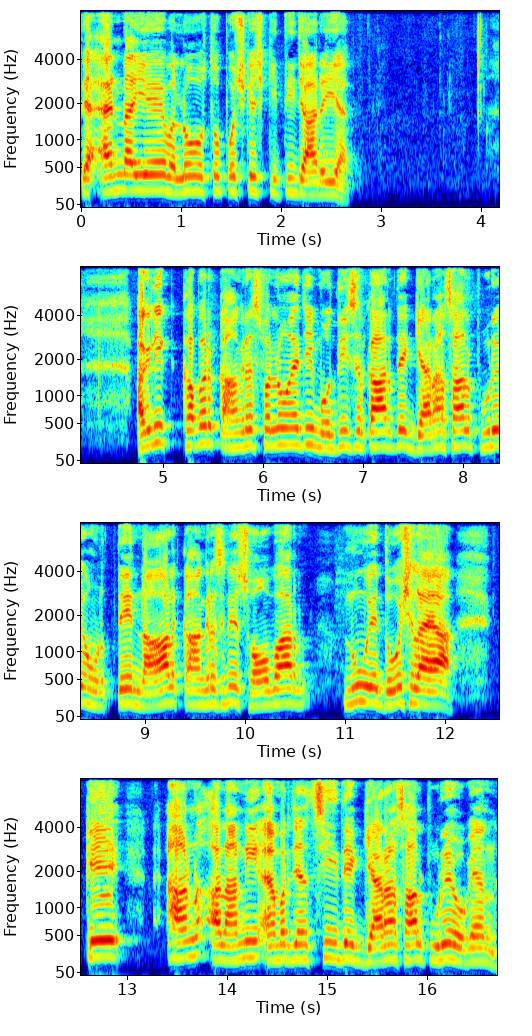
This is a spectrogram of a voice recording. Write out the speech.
ਤੇ ਐਨਆਈਏ ਵੱਲੋਂ ਉਸ ਤੋਂ ਪੁੱਛਗਿੱਛ ਕੀਤੀ ਜਾ ਰਹੀ ਹੈ। ਅਗਲੀ ਖਬਰ ਕਾਂਗਰਸ ਵੱਲੋਂ ਹੈ ਜੀ। ਮੋਦੀ ਸਰਕਾਰ ਦੇ 11 ਸਾਲ ਪੂਰੇ ਹੋਣ ਤੇ ਨਾਲ ਕਾਂਗਰਸ ਨੇ ਸੋਮਵਾਰ ਨੂੰ ਇਹ ਦੋਸ਼ ਲਾਇਆ ਕਿ ਅਨ ਐਲਾਨੀ ਐਮਰਜੈਂਸੀ ਦੇ 11 ਸਾਲ ਪੂਰੇ ਹੋ ਗਏ ਹਨ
